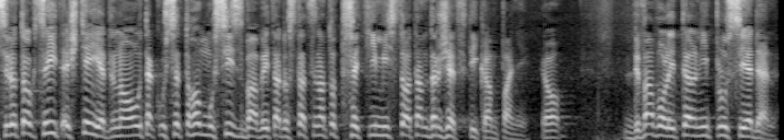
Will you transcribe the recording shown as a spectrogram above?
si do toho chce jít ještě jednou, tak už se toho musí zbavit a dostat se na to třetí místo a tam držet v té kampani. Jo? Dva volitelní plus jeden.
